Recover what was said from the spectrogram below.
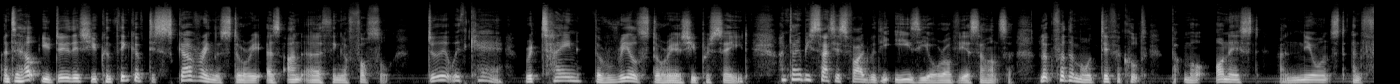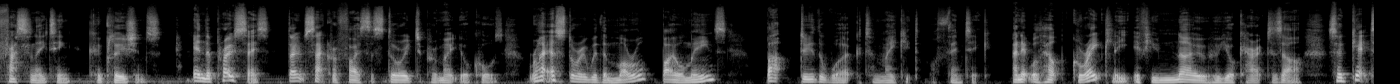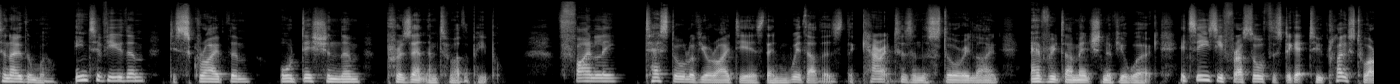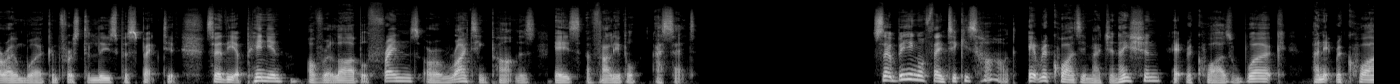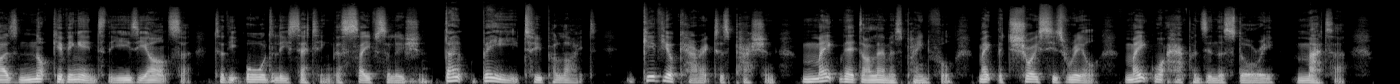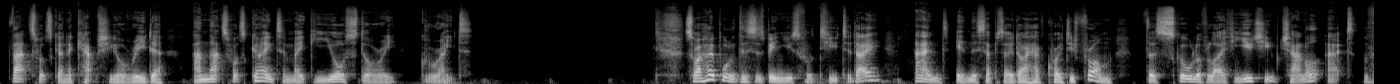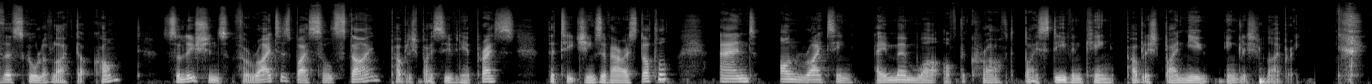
And to help you do this, you can think of discovering the story as unearthing a fossil. Do it with care. Retain the real story as you proceed. And don't be satisfied with the easy or obvious answer. Look for the more difficult, but more honest and nuanced and fascinating conclusions. In the process, don't sacrifice the story to promote your cause. Write a story with a moral, by all means, but do the work to make it authentic. And it will help greatly if you know who your characters are. So get to know them well. Interview them, describe them, audition them, present them to other people. Finally, test all of your ideas then with others, the characters and the storyline, every dimension of your work. It's easy for us authors to get too close to our own work and for us to lose perspective. So the opinion of reliable friends or writing partners is a valuable asset. So being authentic is hard. It requires imagination, it requires work, and it requires not giving in to the easy answer, to the orderly setting, the safe solution. Don't be too polite. Give your characters passion. Make their dilemmas painful. Make the choices real. Make what happens in the story matter. That's what's going to capture your reader, and that's what's going to make your story great. So I hope all of this has been useful to you today. And in this episode, I have quoted from the School of Life YouTube channel at theschooloflife.com, Solutions for Writers by Sol Stein, published by Souvenir Press, The Teachings of Aristotle, and On Writing, a Memoir of the Craft by Stephen King, published by New English Library.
